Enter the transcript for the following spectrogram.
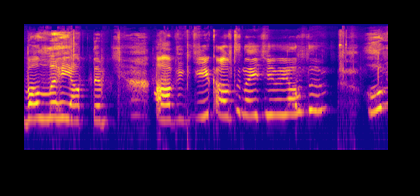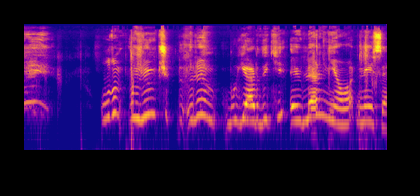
Vallahi yaptım. Abi büyük altın ayıcıyı aldım. Abi. Oğlum ölüm çıktı ölüm. Bu yerdeki evler niye var? Neyse.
